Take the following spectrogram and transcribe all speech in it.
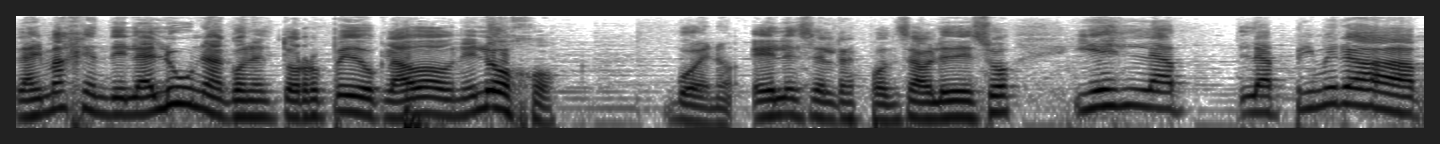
la imagen de la luna con el torpedo clavado en el ojo. Bueno, él es el responsable de eso y es la, la primera,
